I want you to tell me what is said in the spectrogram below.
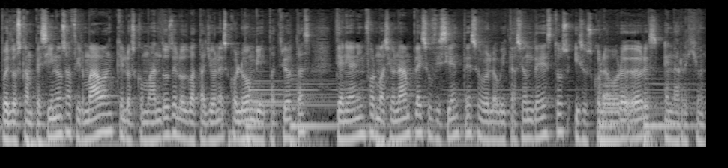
pues los campesinos afirmaban que los comandos de los batallones Colombia y Patriotas tenían información amplia y suficiente sobre la ubicación de estos y sus colaboradores en la región.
